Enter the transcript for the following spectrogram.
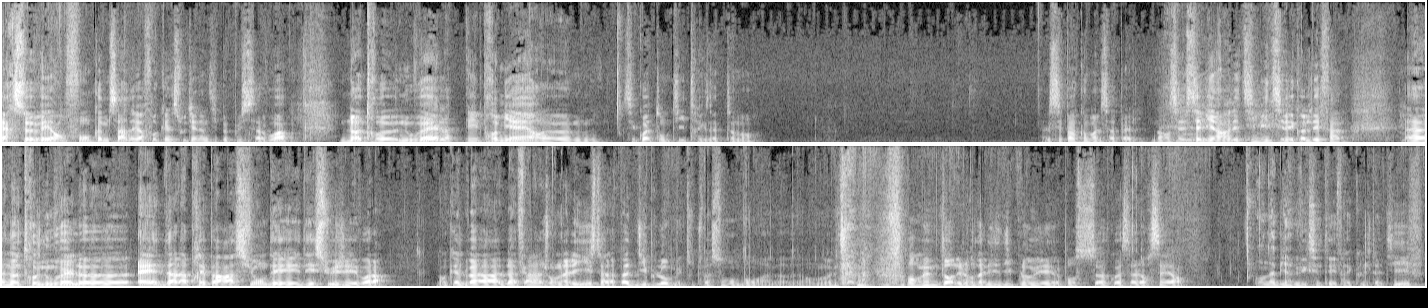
percevez en fond comme ça, d'ailleurs il faut qu'elle soutienne un petit peu plus sa voix. Notre euh, nouvelle et première, euh, c'est quoi ton titre exactement? Elle ne sait pas comment elle s'appelle. Non, c'est bien, elle est timide, c'est l'école des fans. Euh, notre nouvelle aide à la préparation des, sujets, voilà. Donc elle va, va faire la journaliste, elle n'a pas de diplôme, mais de toute façon, bon, en même, temps, en même temps, les journalistes diplômés, pour ce à quoi ça leur sert, on a bien vu que c'était facultatif.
